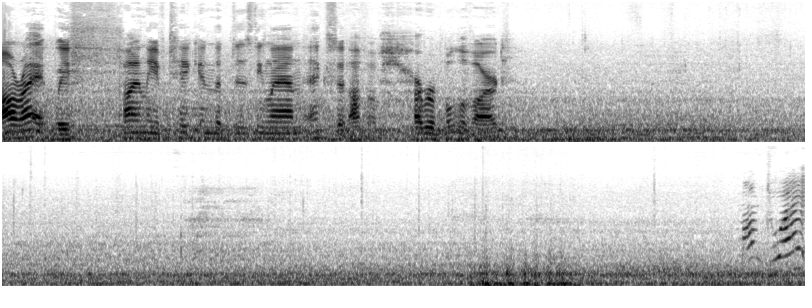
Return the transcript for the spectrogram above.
All right, we finally have taken the Disneyland exit off of Harbor Boulevard. Mom, do I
